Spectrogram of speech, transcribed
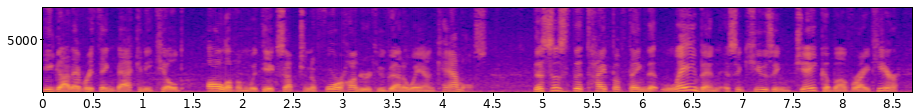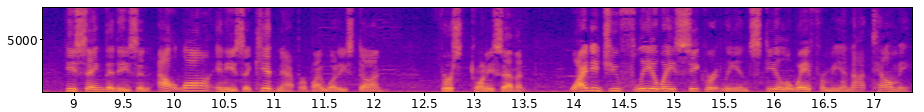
he got everything back, and he killed all of them, with the exception of 400 who got away on camels. This is the type of thing that Laban is accusing Jacob of right here. He's saying that he's an outlaw and he's a kidnapper by what he's done. Verse 27 Why did you flee away secretly and steal away from me and not tell me?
